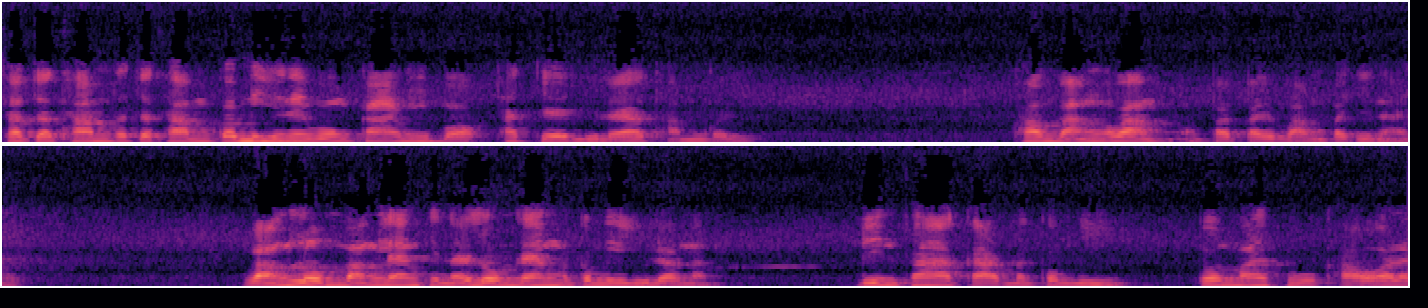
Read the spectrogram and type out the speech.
ถ้าจะทำถ้าจะทำก็มีอยู่ในวงการนี้บอกชัดเจนอยู่แล้วทำก็ดี ความหวังวางไปไปหวังไปที่ไหน หวังลมหวังแรงที่ไหนลมแรงมันก็มีอยู่แล้วนั่นดินฟ้าอากาศมันก็มี ต้นไม้ภูเขาอะไร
